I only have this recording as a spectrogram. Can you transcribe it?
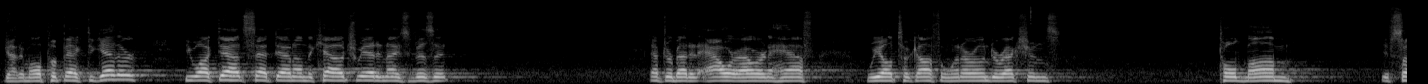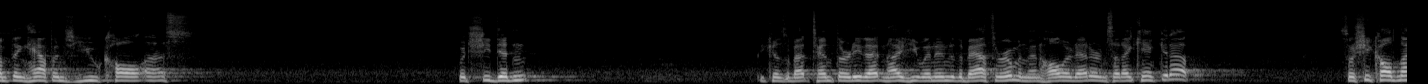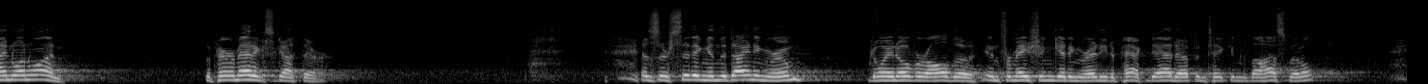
Got him all put back together. He walked out, sat down on the couch. We had a nice visit. After about an hour, hour and a half, we all took off and went our own directions. Told mom, if something happens, you call us. Which she didn't. Because about 10:30 that night he went into the bathroom and then hollered at her and said, "I can't get up." So she called 911. The paramedics got there. as they're sitting in the dining room, going over all the information, getting ready to pack dad up and take him to the hospital,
